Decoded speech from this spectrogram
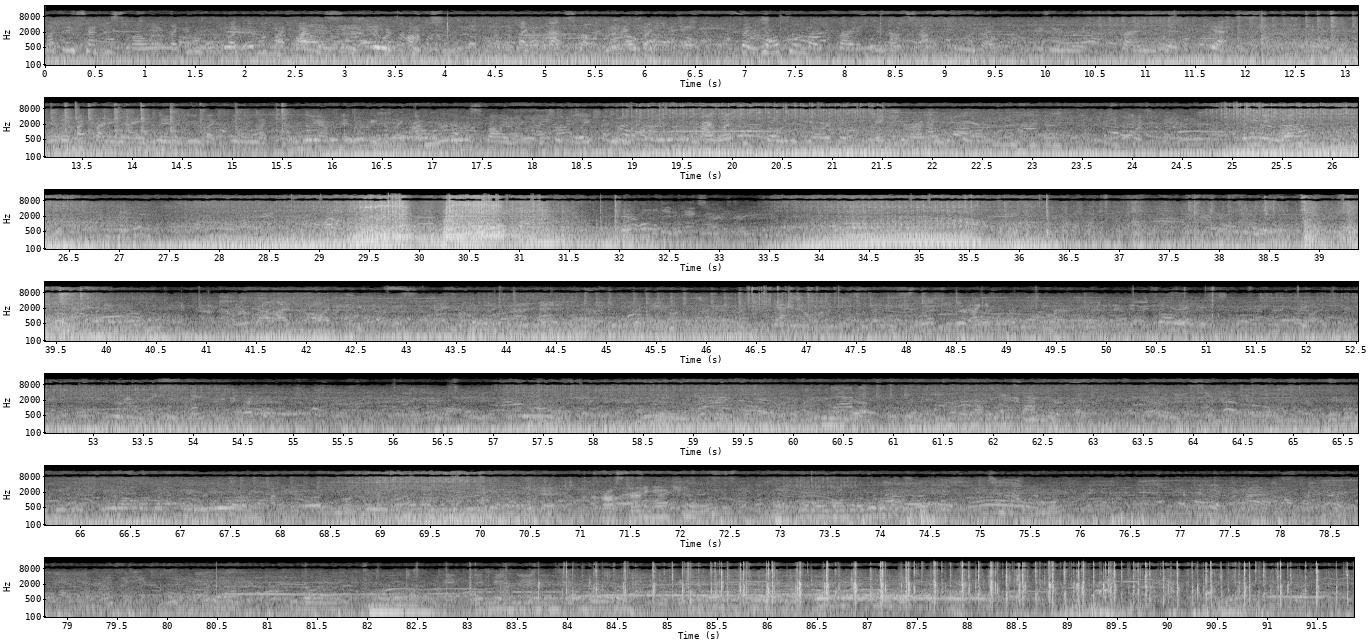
What they said this swelling, like it, was, like it looked like I like it, would pop, like that swelling. I was like, but he also like Friday did not stop. He was like using it, trying to get yes. And then by Friday cross-threading action.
